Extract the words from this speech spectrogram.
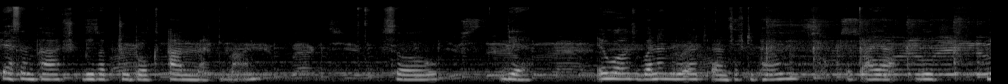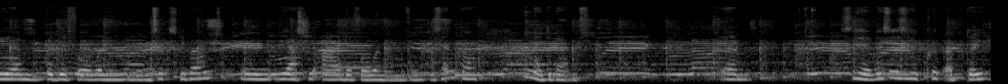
PSN patch, VBUC toolbox, and Multiman. So, yeah, it was 150 pounds. But I actually we um, bid it for 160 pounds, and we actually added for 157 pounds and 90 pounds. Um, so yeah, this is a quick update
